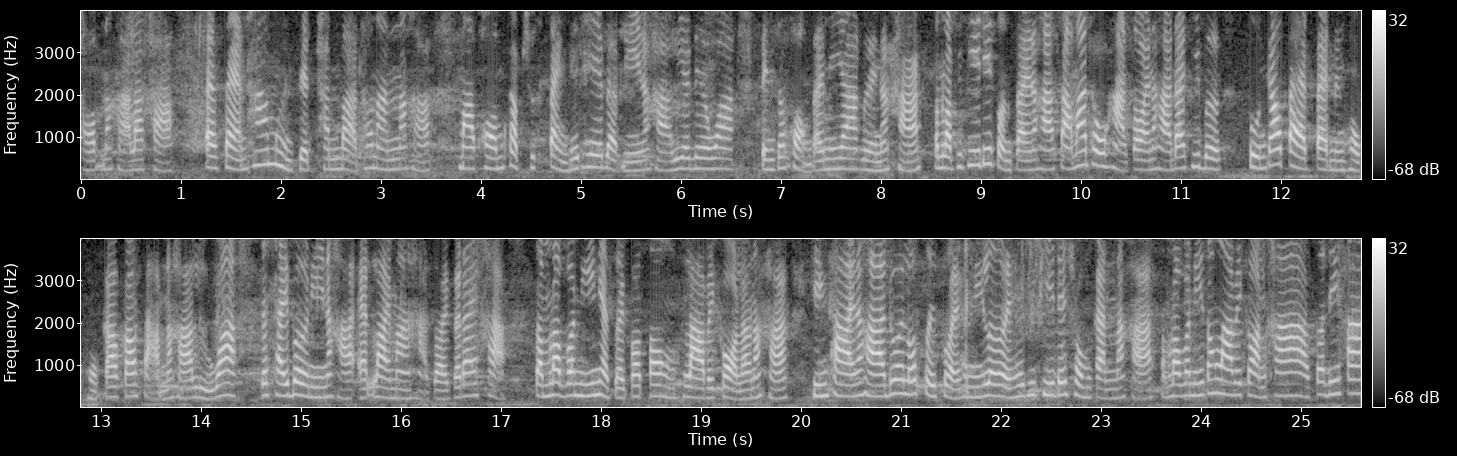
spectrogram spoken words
ท็อปนะคะราคา 857,000 บาทเท่านั้นนะคะ มาพร้อมกับชุดแต่งเท่ๆแบบนี้นะคะ เรียกได้ว่าเป็นเจ้าของได้ไม่ยากเลยนะคะสำหรับพี่ๆที่สนใจนะคะ สามารถโทรหาจอยนะคะ ได้ที่เบอร์ 0988166993 นะคะ หรือว่าจะใช้เบอร์นี้นะคะ แอดไลน์มาหาจอยก็ได้ค่ะสำหรับวันนี้เนี่ยใจก็ต้องลาไปก่อนแล้วนะคะ ทิ้งท้ายนะคะ ด้วยรถสวยๆคันนี้เลยให้พี่ๆได้ชมกันนะคะสำหรับวันนี้ต้องลาไปก่อนค่ะ สวัสดีค่ะ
